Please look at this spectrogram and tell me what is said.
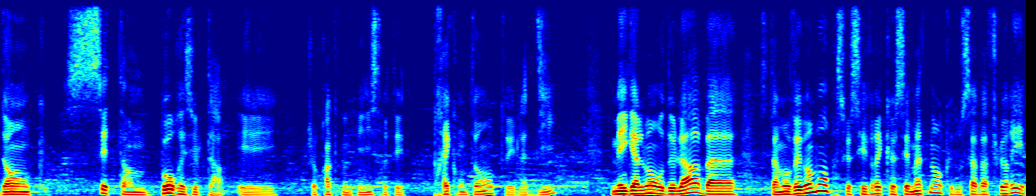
Donc, c'est un beau résultat et je crois que notre ministre était très contente et l'a dit. Mais également au-delà, bah, c'est un mauvais moment parce que c'est vrai que c'est maintenant que tout ça va fleurir.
